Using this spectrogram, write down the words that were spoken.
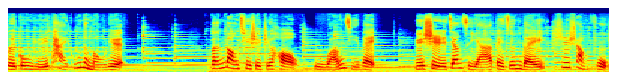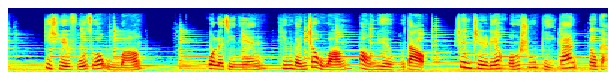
归功于太公的谋略。文王去世之后，武王即位，于是姜子牙被尊为师尚父，继续辅佐武王。过了几年，听闻纣王暴虐无道，甚至连皇叔比干都敢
